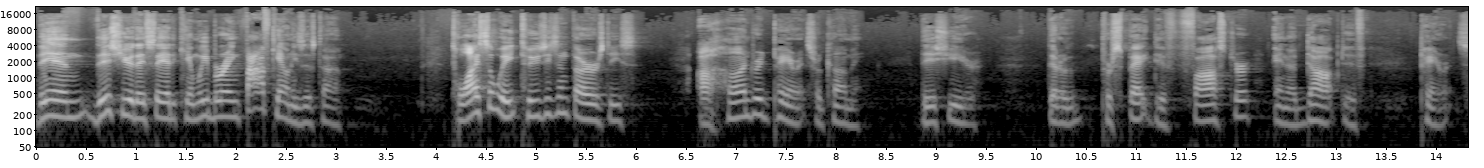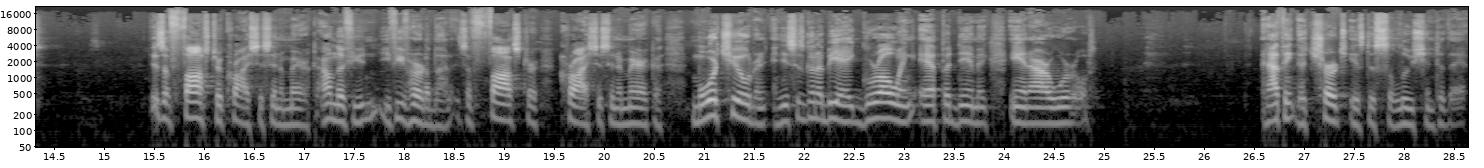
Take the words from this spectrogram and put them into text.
Then this year they said, Can we bring five counties this time? Twice a week, Tuesdays and Thursdays, a hundred parents are coming this year that are prospective foster and adoptive parents. There's a foster crisis in America. I don't know if, you, if you've heard about it. It's a foster crisis in America. More children, and this is going to be a growing epidemic in our world. And I think the church is the solution to that.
